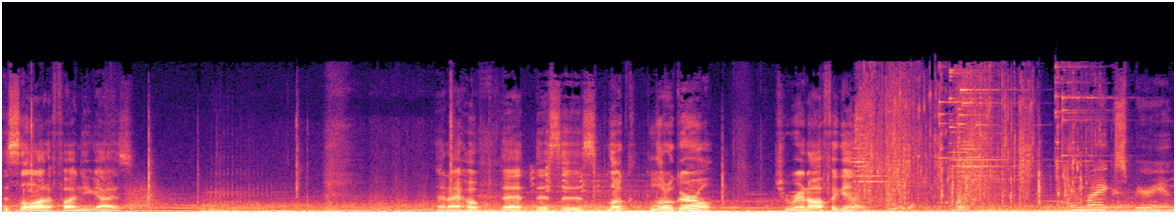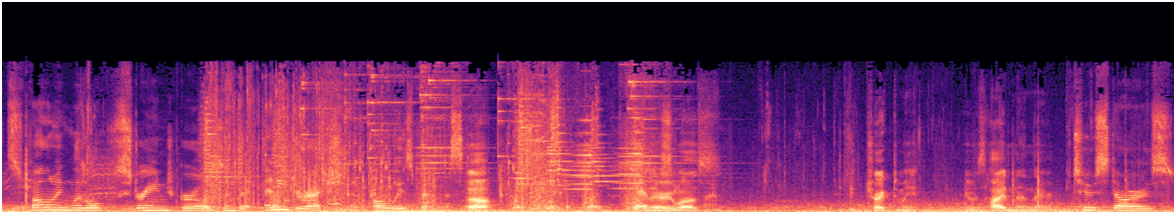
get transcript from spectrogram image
This is a lot of fun, you guys. And I hope that this is look, the little girl. She ran off again. In my experience, following little strange girls into any direction has always been a mistake. Oh, Every there he was. time. he tricked me. He was hiding in there. Two stars.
